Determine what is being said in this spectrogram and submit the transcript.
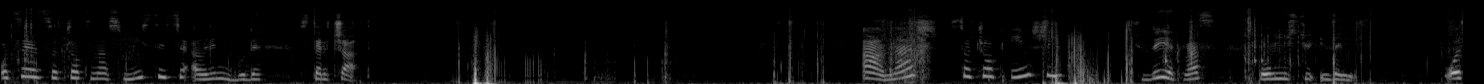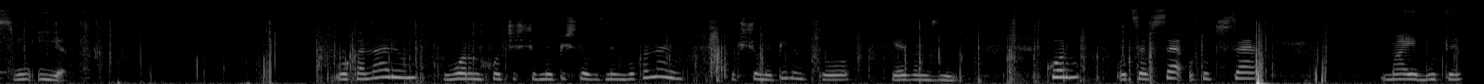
Оцей сачок в нас вміститься, але він буде стирчати. А наш сачок інший сюди якраз повністю і заліз. Ось він і є. В оканаріум. Ворон хоче, щоб ми пішли з ним в оканаріум. Якщо ми підемо, то я вам зніму. Корм, оце все, отут все має бути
